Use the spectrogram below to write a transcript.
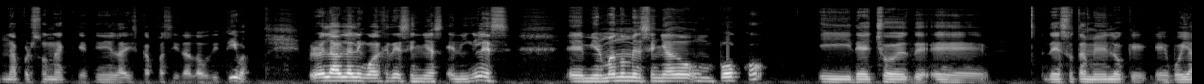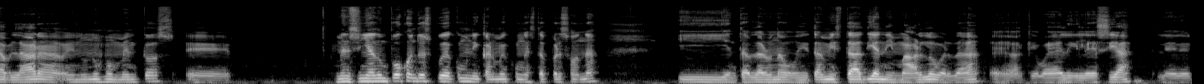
una persona que tiene la discapacidad auditiva, pero él habla lenguaje de señas en inglés. Eh, mi hermano me ha enseñado un poco y de hecho de, eh, de eso también es lo que eh, voy a hablar ah, en unos momentos. me ha enseñado un poco, entonces pude comunicarme con esta persona y entablar una bonita amistad y animarlo, ¿verdad? A que vaya a la iglesia. Le,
